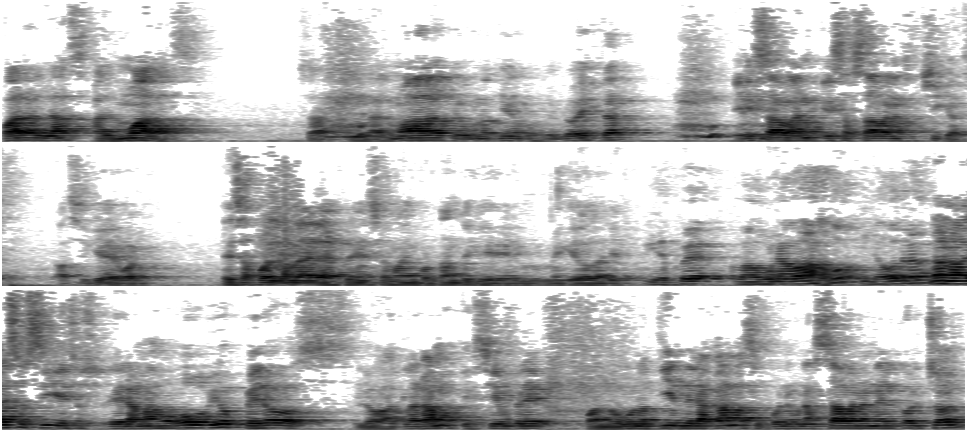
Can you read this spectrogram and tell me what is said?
para las almohadas. O sea, la almohada que uno tiene, por ejemplo esta, esa van esas sábanas chicas. Así que bueno, esa fue una de las experiencias más importantes que me quedó de. Y después va una abajo y la otra. No, no, eso sí, eso era más obvio, pero lo aclaramos que siempre cuando uno tiende la cama se pone una sábana en el colchón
